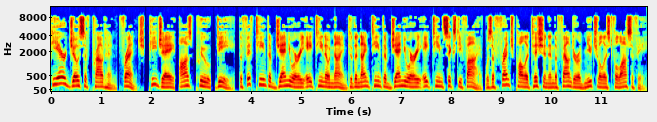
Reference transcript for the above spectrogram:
Pierre-Joseph Proudhon French, PJ, Oz Pou, d. 15 January 1809 – to 19 January 1865 was a French politician and the founder of mutualist philosophy.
